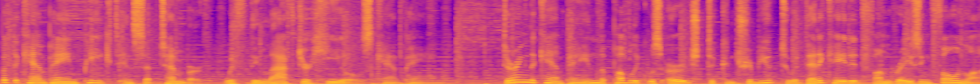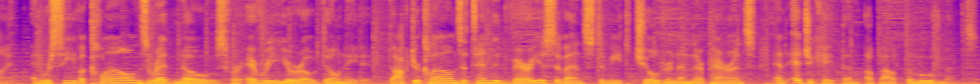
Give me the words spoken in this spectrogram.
but the campaign peaked in September with the Laughter Heals campaign. During the campaign, the public was urged to contribute to a dedicated fundraising phone line and receive a clown's red nose for every euro donated. Dr. Clowns attended various events to meet children and their parents and educate them about the movement.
